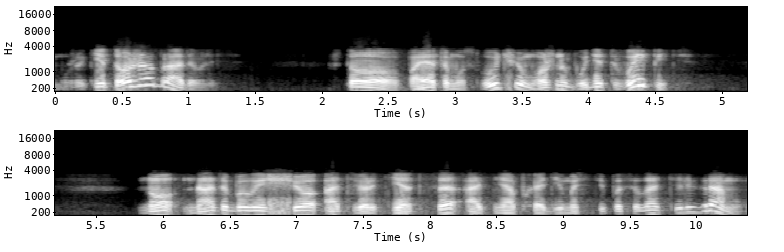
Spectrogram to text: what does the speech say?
Мужики тоже обрадовались, что по этому случаю можно будет выпить. Но надо было еще отвертеться от необходимости посылать телеграмму.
